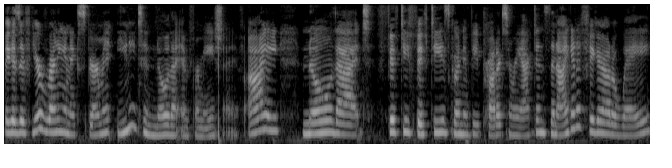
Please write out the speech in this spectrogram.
Because if you're running an experiment, you need to know that information. If I know that 50 50 is going to be products and reactants, then I got to figure out a way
